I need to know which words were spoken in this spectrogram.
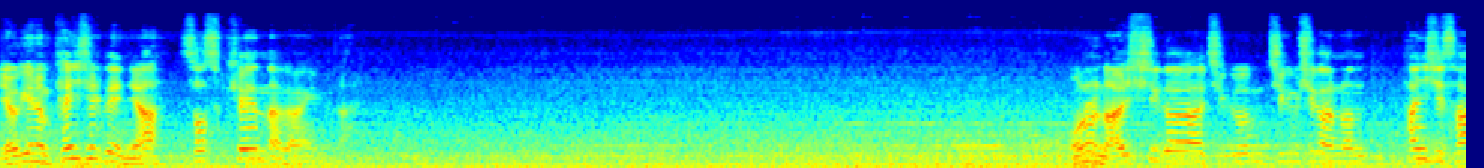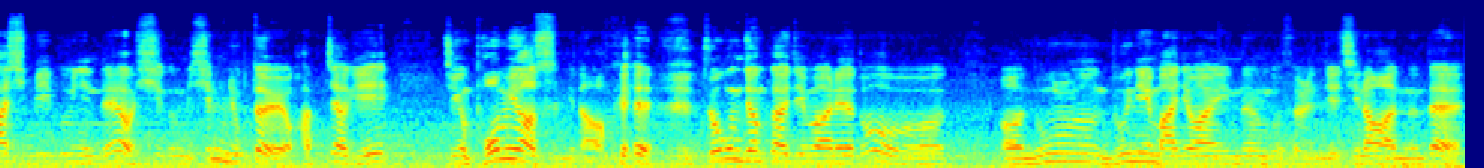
여기는 펜실베니아 서스퀘엔 나강입니다. 오늘 날씨가 지금 지금 시간은 1시 42분인데요. 지금 16도예요. 갑자기 지금 봄이 왔습니다. 조금 전까지만 해도 어, 눈, 눈이 많이 와 있는 곳을 이제 지나왔는데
